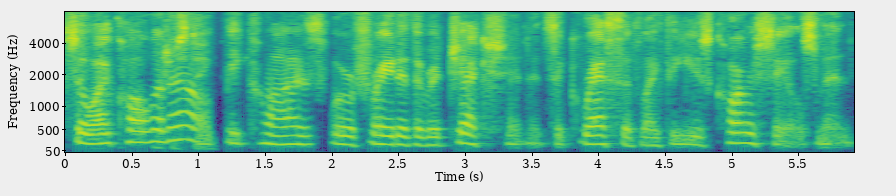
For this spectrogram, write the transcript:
So I call it out because we're afraid of the rejection. It's aggressive, like the used car salesman.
